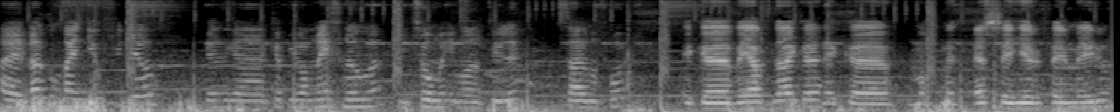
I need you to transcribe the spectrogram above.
Hey, welkom bij een nieuwe video. Ik, eh, ik heb iemand meegenomen, niet zomaar iemand natuurlijk. Stel je maar voor. Ik eh, ben Jaap van Dijken. Ik eh, mag met SC Heerenveen meedoen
